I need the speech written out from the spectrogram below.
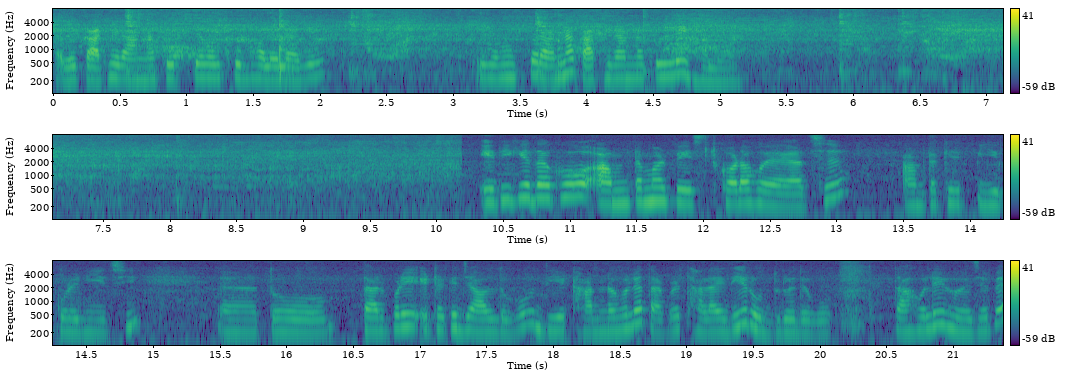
তবে কাঠে রান্না করতে আমার খুব ভালো লাগে। এই সমস্ত রান্না কাঠে রান্না করলেই ভালো হয়। এদিকে দেখো আমটা আমার পেস্ট করা হয়ে গেছে। আমটাকে ইয়ে করে নিয়েছি। তো তারপরে এটাকে জাল দেবো, দিয়ে ঠান্ডা হলে তারপরে থালায় দিয়ে রোদ্দুরে দেবো। তাহলেই হয়ে যাবে।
